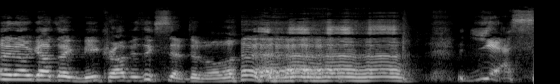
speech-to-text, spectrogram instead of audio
I know God's like me crop is acceptable. Yes.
